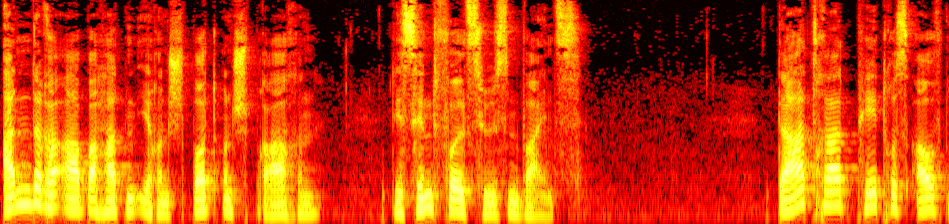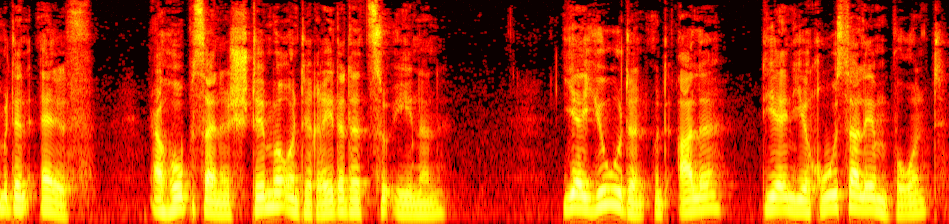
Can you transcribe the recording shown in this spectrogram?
Andere aber hatten ihren Spott und sprachen, die sind voll süßen Weins. Da trat Petrus auf mit den Elf, erhob seine Stimme und redete zu ihnen, Ihr Juden und alle, die ihr in Jerusalem wohnt,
